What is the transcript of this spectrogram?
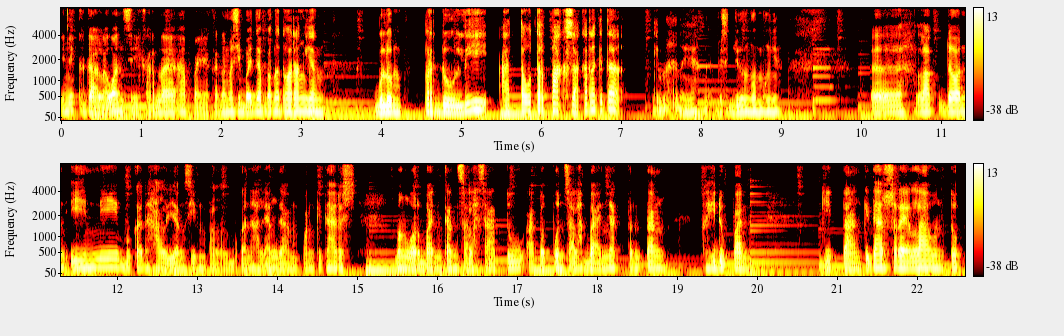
ini kegalauan sih. Karena apa ya karena masih banyak banget orang yang belum peduli atau terpaksa. Karena kita gimana ya nggak bisa juga ngomongnya uh, lockdown ini bukan hal yang simpel bukan hal yang gampang. Kita harus mengorbankan salah satu ataupun salah banyak tentang kehidupan kita. Kita harus rela untuk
